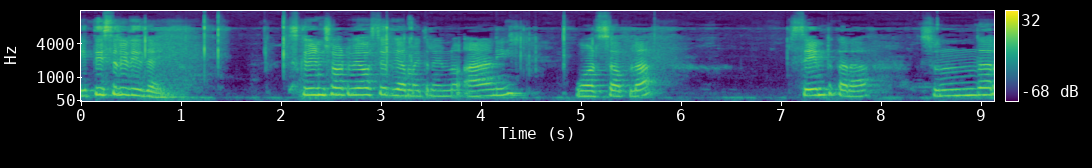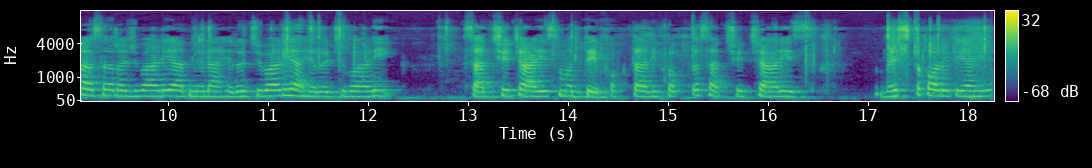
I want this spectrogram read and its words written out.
ही तिसरी डिझाईन स्क्रीनशॉट व्यवस्थित घ्या मैत्रिणीनं आणि व्हॉट्सअपला सेंड करा. सुंदर असं रजवाडी आणलेलं आहे. रजवाडी आहे रजवाडी. सातशे चाळीसमध्ये फक्त आणि फक्त सातशे चाळीस बेस्ट क्वालिटी आहे.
